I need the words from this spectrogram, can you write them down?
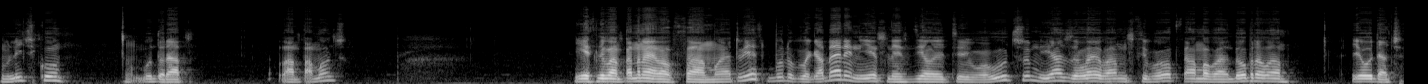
в личку, буду рад вам помочь. Если вам понравился мой ответ, буду благодарен, если сделаете его лучшим. Я желаю вам всего самого доброго и удачи.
